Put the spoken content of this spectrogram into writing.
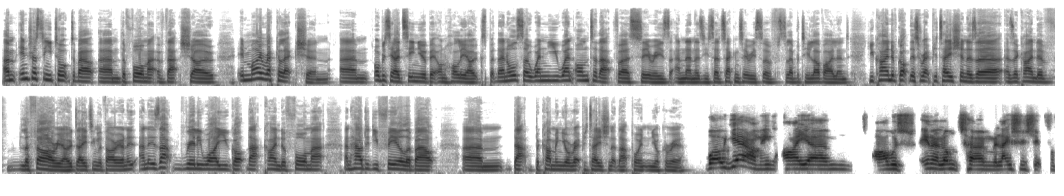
Um, interesting. You talked about um, the format of that show. In my recollection, um, obviously I'd seen you a bit on Hollyoaks, but then also when you went on to that first series, and then as you said, second series of Celebrity Love Island, you kind of got this reputation as a as a kind of Lothario dating Lothario, and, and is that really why you got that kind of format? And how did you feel about um, that becoming your reputation at that point in your career? Well, yeah, I mean, I um, I was in a long term relationship for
